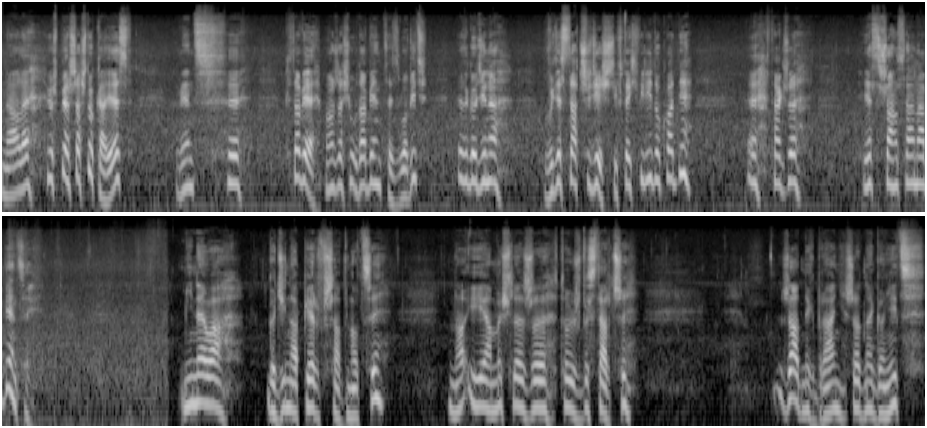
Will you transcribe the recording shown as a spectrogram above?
No ale już pierwsza sztuka jest, więc y, kto wie, może się uda więcej złowić. Jest godzina 20.30 w tej chwili dokładnie. E, Także jest szansa na więcej. Minęła godzina pierwsza w nocy. No i ja myślę, że to już wystarczy. Żadnych brań, żadnego nic.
